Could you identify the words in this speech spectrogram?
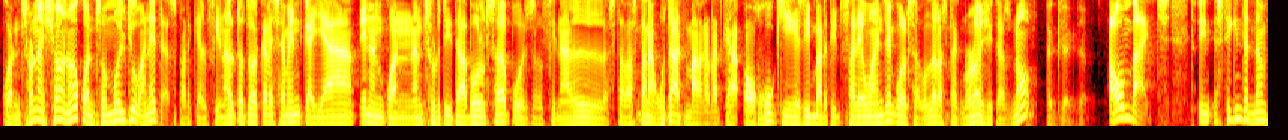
quan són això, no? quan són molt jovenetes, perquè al final tot el creixement que ja tenen quan han sortit a bolsa, pues, al final està bastant agotat, malgrat que, ojo, qui hagués invertit fa 10 anys en qualsevol de les tecnològiques, no? Exacte. A on vaig? Estic intentant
